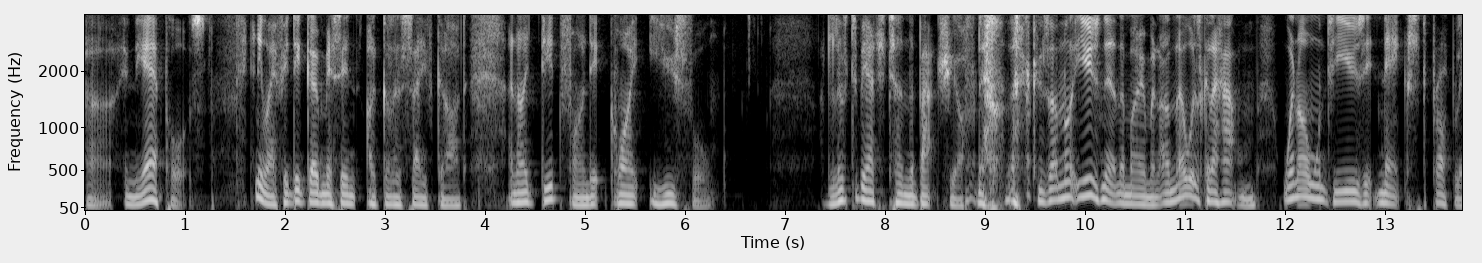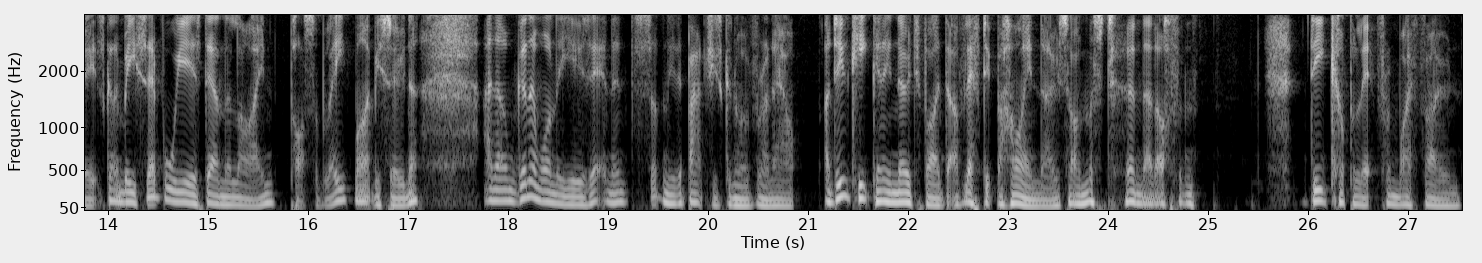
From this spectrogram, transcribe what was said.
uh, in the airports. Anyway, if it did go missing, I've got a safeguard, and I did find it quite useful. I'd love to be able to turn the battery off now because I'm not using it at the moment. I know what's going to happen when I want to use it next properly. It's going to be several years down the line, possibly, might be sooner, and I'm going to want to use it, and then suddenly the battery's going to have run out. I do keep getting notified that I've left it behind though, so I must turn that off and decouple it from my phone.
